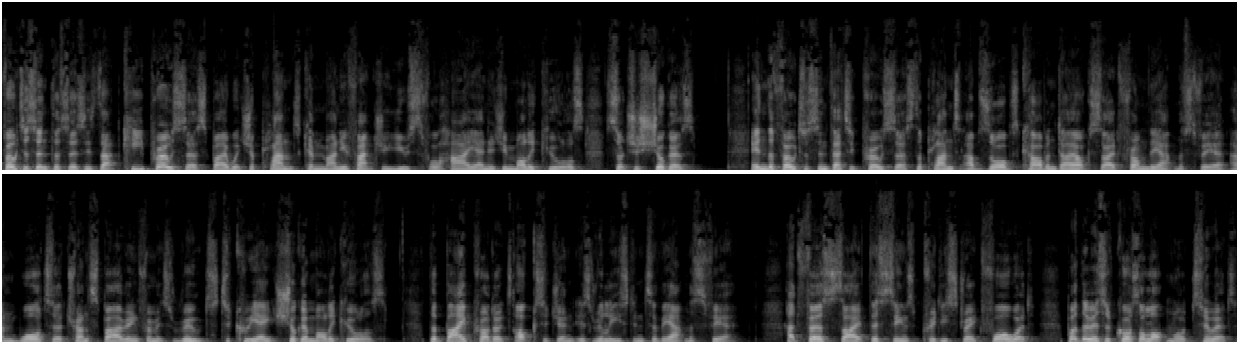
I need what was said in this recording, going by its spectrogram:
Photosynthesis is that key process by which a plant can manufacture useful high energy molecules such as sugars. In the photosynthetic process, the plant absorbs carbon dioxide from the atmosphere and water transpiring from its roots to create sugar molecules. The byproduct, oxygen, is released into the atmosphere. At first sight, this seems pretty straightforward, but there is, of course, a lot more to it.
